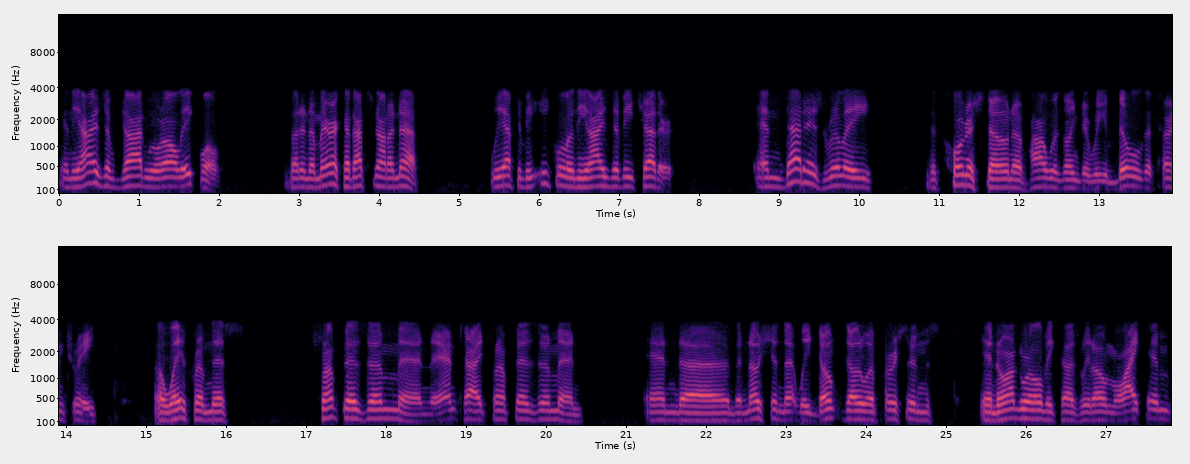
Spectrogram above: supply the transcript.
in the eyes of God, we're all equal. But in America, that's not enough. We have to be equal in the eyes of each other. And that is really the cornerstone of how we're going to rebuild the country away from this Trumpism and anti-Trumpism and and uh, the notion that we don't go to a person's inaugural because we don't like him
